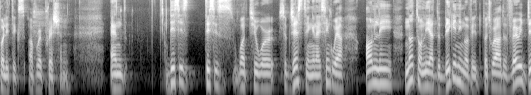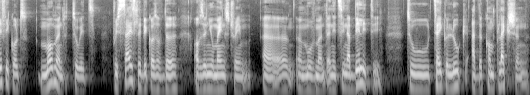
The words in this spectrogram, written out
politics of repression. And this is, this is what you were suggesting. And I think we are only, not only at the beginning of it, but we're at a very difficult moment to it precisely because of the of the new mainstream uh, movement and its inability to take a look at the complexion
